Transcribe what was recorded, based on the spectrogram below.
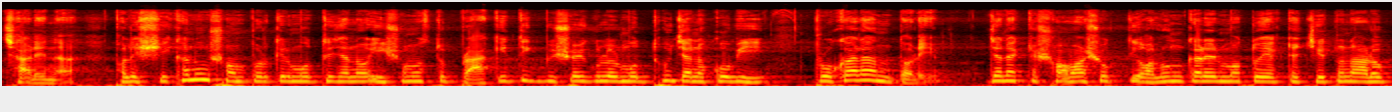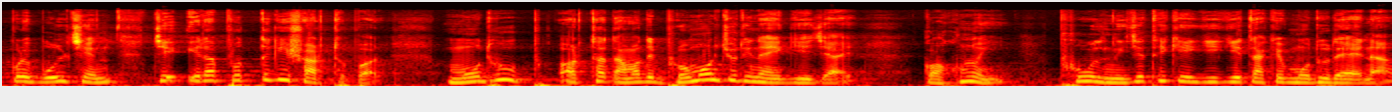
ছাড়ে না। ফলে সেখানেও সম্পর্কের মধ্যে যেন এই সমস্ত প্রাকৃতিক বিষয়গুলোর মধ্যেও যেন কবি প্রকারান্তরে, যেন একটা সমাশক্তি অলঙ্কারের মতো একটা চেতনা আরোপ করে বলছেন যে এরা প্রত্যেকেই স্বার্থপর। মধুপ অর্থাৎ আমাদের ভ্রমর যদি না এগিয়ে যায়, কখনোই ফুল নিজে থেকে এগিয়ে গিয়ে তাকে মধু দেয় না।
